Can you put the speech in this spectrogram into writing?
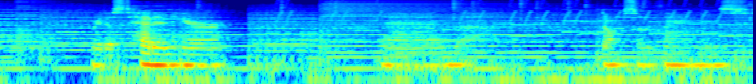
we just head in here and uh, dump some things.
